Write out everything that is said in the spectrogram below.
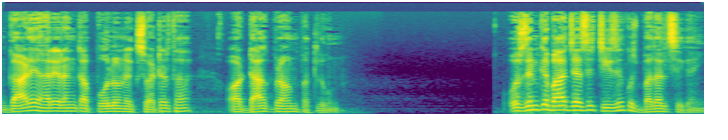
गाढ़े हरे रंग का पोलोन एक स्वेटर था और डार्क ब्राउन पतलून। उस दिन के बाद जैसे चीज़ें कुछ बदल सी गईं।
